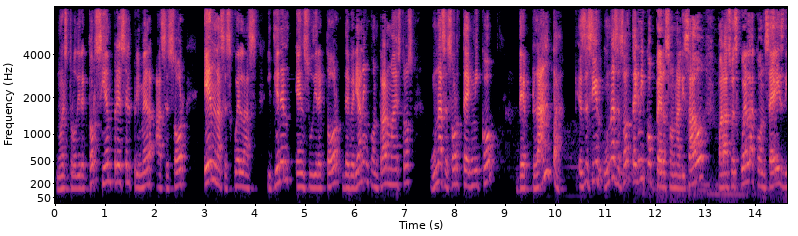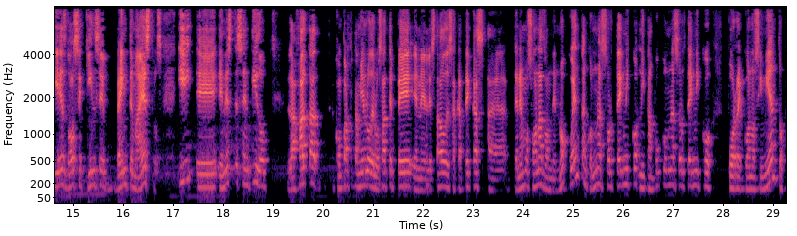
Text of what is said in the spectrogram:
Nuestro director siempre es el primer asesor en las escuelas y tienen en su director, deberían encontrar, maestros, un asesor técnico de planta, es decir, un asesor técnico personalizado para su escuela con 6, 10, 12, 15, 20 maestros. Y eh, en este sentido, la falta, comparto también lo de los ATP en el estado de Zacatecas, ah, tenemos zonas donde no cuentan con un asesor técnico ni tampoco un asesor técnico por reconocimiento.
